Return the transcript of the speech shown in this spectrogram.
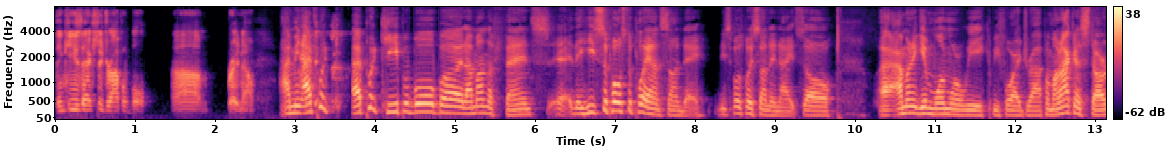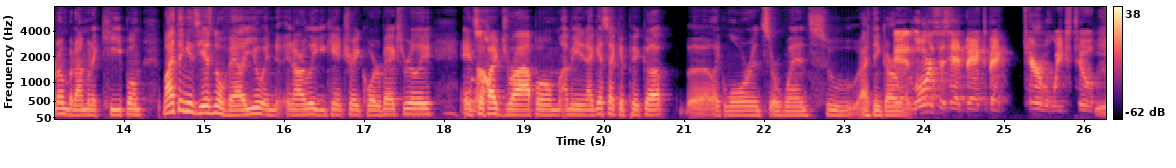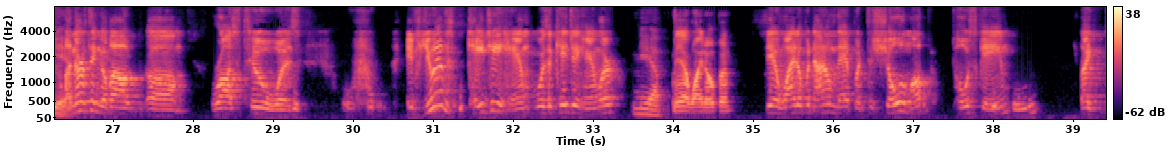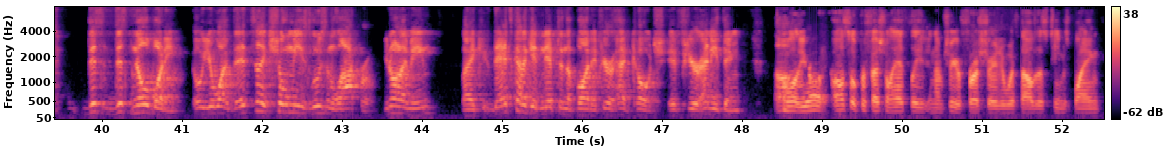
think he's actually droppable um, right now. I mean, I put I put keepable, but I'm on the fence. Uh, He's supposed to play on Sunday. He's supposed to play Sunday night, so I- I'm gonna give him one more week before I drop him. I'm not gonna start him, but I'm gonna keep him. My thing is he has no value in in our league. You can't trade quarterbacks really, and so if I drop him, I mean, I guess I could pick up uh, like Lawrence or Wentz, who I think are. And Lawrence has had back to back terrible weeks too. Yeah. Another thing about um, Ross too was if you have KJ Ham was it KJ Hamler? Yeah, Yeah, wide open. Yeah, wide open. Not only that, but to show him up post game, like this this nobody. Oh, you're what? It's like show me he's losing the locker room. You know what I mean? Like that's got to get nipped in the butt if you're a head coach. If you're anything. Um, Well, you're also a professional athlete, and I'm sure you're frustrated with how this team's playing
